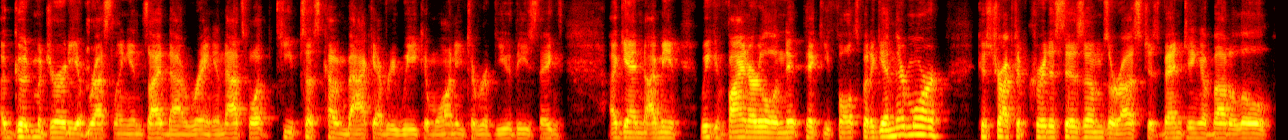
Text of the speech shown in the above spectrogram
a good majority of wrestling inside that ring, and that's what keeps us coming back every week and wanting to review these things. Again, I mean, we can find our little nitpicky faults, but again, they're more constructive criticisms or us just venting about a little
